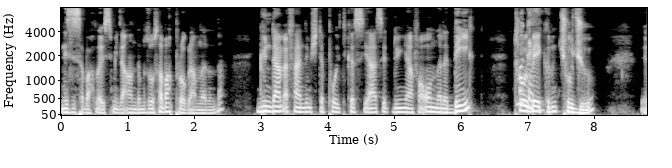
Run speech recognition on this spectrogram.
Nezi Sabahlar ismiyle andığımız o sabah programlarında gündem efendim işte politika, siyaset, dünya falan onlara değil Troy. Baker'ın çocuğu e,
